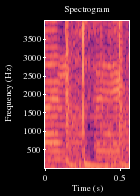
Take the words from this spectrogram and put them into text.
minds fade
